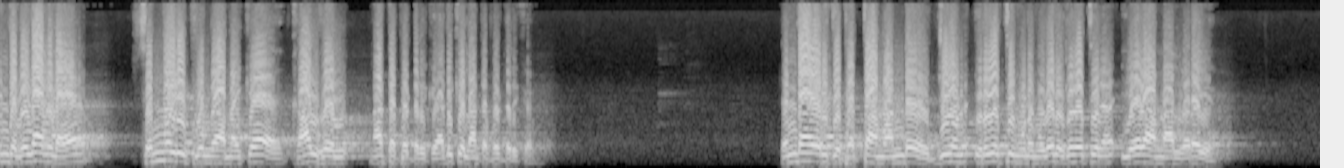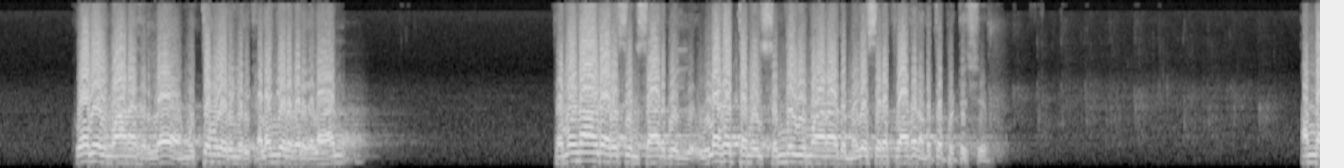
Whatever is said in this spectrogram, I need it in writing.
இந்த விழாவில் செம்மொழி பூங்கா அமைக்க கால்கோல் நாட்டப்பட்டிருக்கு அடிக்கல் நாட்டப்பட்டிருக்கு. இரண்டாயிரத்தி பத்தாம் ஆண்டு ஜூன் இருபத்தி மூணு முதல் இருபத்தி ஏழாம் நாள் வரை கோவை மாநகரில் முத்தமிழறிஞர் கலைஞர் அவர்களால் தமிழ்நாடு அரசின் சார்பில் உலகத்தமிழ் செம்மொழி மாநாடு மிக சிறப்பாக நடத்தப்பட்டுச்சு. அந்த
